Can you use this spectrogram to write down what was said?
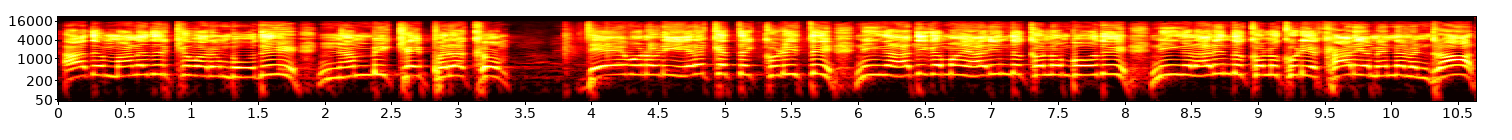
அது மனதிற்கு வரும்போது நம்பிக்கை பிறக்கும். தேவனுடைய இரக்கத்தை குறித்து நீங்கள் அதிகமாய் அறிந்து கொள்ளும் போது நீங்கள் அறிந்து கொள்ளக்கூடிய காரியம் என்னவென்றால்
